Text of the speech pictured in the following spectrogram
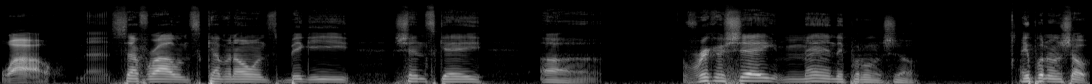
wow, man, Seth Rollins, Kevin Owens, Big E, Shinsuke, uh, Ricochet, man, they put on a show. They put on a show.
